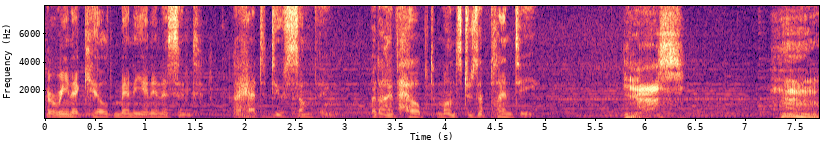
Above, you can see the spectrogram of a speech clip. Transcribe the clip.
Vereena killed many an innocent. I had to do something, but I've helped monsters aplenty. yes? Who?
